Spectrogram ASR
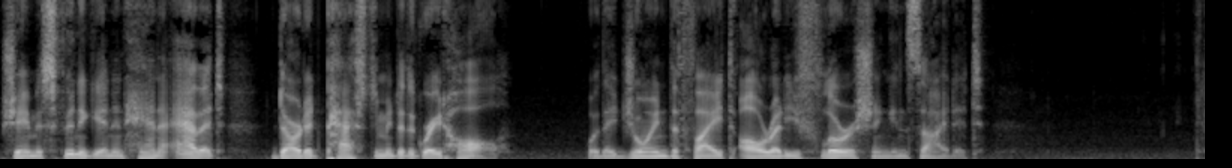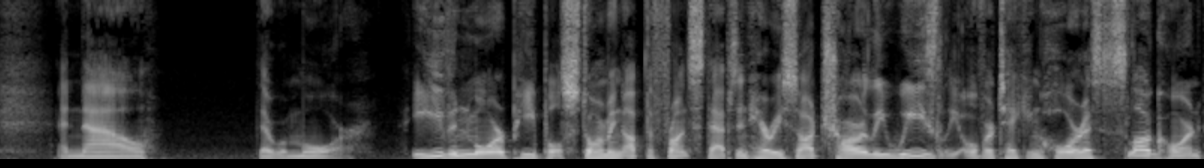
Seamus Finnigan and Hannah Abbott, darted past him into the great hall, where they joined the fight already flourishing inside it. And now there were more. Even more people storming up the front steps, and Harry saw Charlie Weasley overtaking Horace Slughorn,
